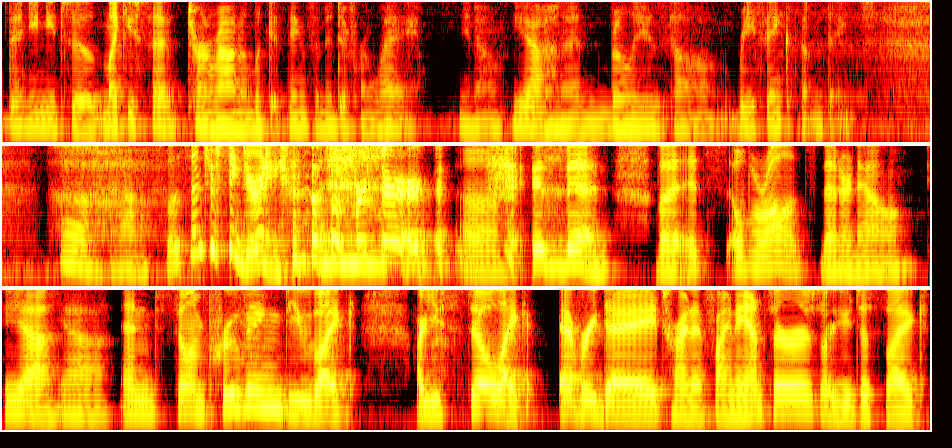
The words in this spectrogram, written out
then you need to, like you said, turn around and look at things in a different way, you know? Yeah. And then really um, rethink them things. yeah. So it's an interesting journey for sure. Uh. It's- it's been, but it's overall, it's better now. yeah. Yeah. And still improving? Do you like, are you still like every day trying to find answers? Or are you just like,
